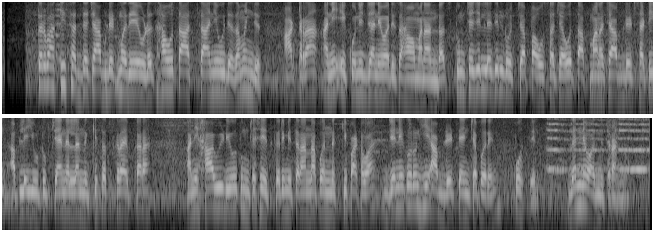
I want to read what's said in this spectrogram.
तर बाकी सध्याच्या अपडेटमध्ये एवढंच. हा होता आजचा आणि उद्याचा म्हणजेच. अठरा आणि एकोणीस जानेवारीचा हवामान अंदाज. तुमच्या जिल्ह्यातील रोजच्या पावसाच्या व तापमानाच्या अपडेटसाठी आपल्या यूट्यूब चॅनलला नक्की सबस्क्राईब करा. आणि हा व्हिडिओ तुमच्या शेतकरी मित्रांना पण नक्की पाठवा. जेणेकरून ही अपडेट त्यांच्यापर्यंत पोहोचेल. धन्यवाद मित्रांनो.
